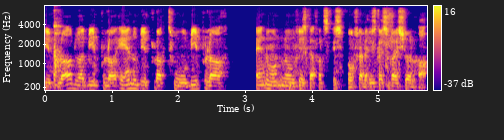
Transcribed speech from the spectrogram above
bipolar. Du har bipolar 1 og bipolar 2. Bipolar nå, nå husker jeg faktisk ikke forskjell, jeg husker ikke hva jeg sjøl har.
